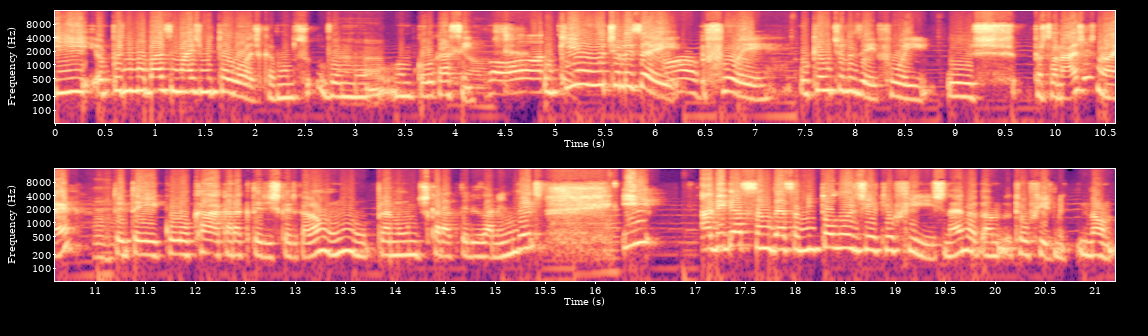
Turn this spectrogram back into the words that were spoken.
E eu pus numa base mais mitológica, vamos, vamos, vamos colocar assim. O que eu utilizei foi. O que eu utilizei foi os personagens, não é? Tentei colocar a característica de cada um, para não descaracterizar nenhum deles. E a ligação dessa mitologia que eu fiz, né? Que eu fiz, não,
